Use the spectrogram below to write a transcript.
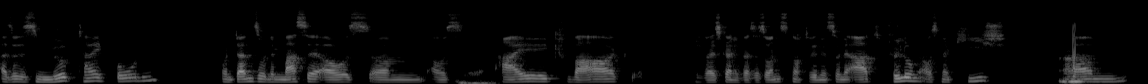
also das ist ein Mürbteigboden und dann so eine Masse aus, ähm, aus Ei, Quark ich weiß gar nicht, was da sonst noch drin ist, so eine Art Füllung aus einer Quiche. Ah. Ähm,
